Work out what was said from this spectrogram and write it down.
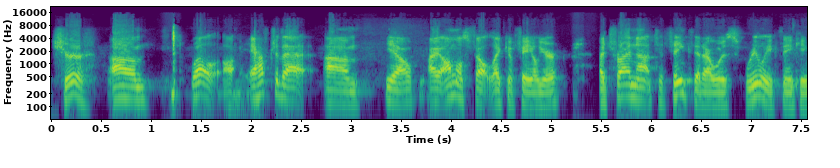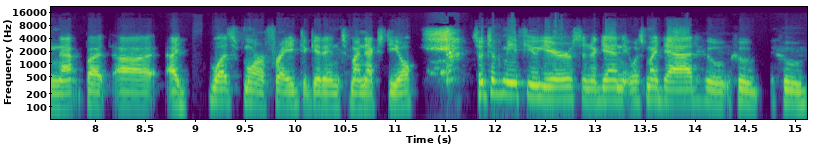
sure. Um, well uh, after that um, you know i almost felt like a failure i try not to think that i was really thinking that but uh, i was more afraid to get into my next deal. So it took me a few years, and again, it was my dad who who who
